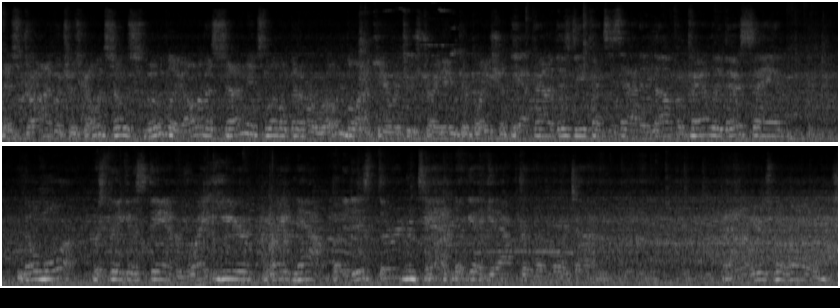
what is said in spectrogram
This drive, which was going so smoothly, all of a sudden it's a little bit of a roadblock here with two straight incompletions. Yeah, apparently this defense has had enough. Apparently they're saying no more. We're making a stand right here, right now. But it is third and ten. They got to get after him one more time. Here's Mahomes.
